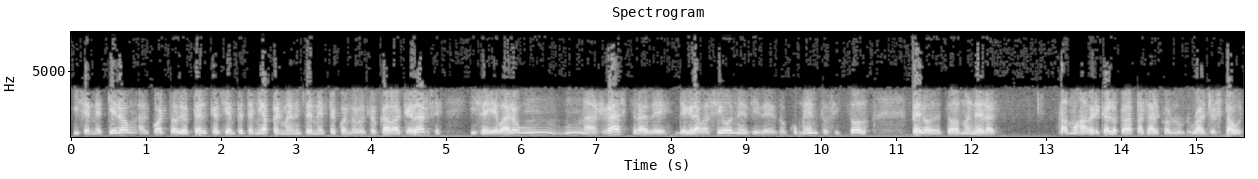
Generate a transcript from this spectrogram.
y se metieron al cuarto de hotel que él siempre tenía permanentemente cuando le tocaba quedarse y se llevaron una rastra de, de grabaciones y de documentos y todo. Pero de todas maneras, vamos a ver qué es lo que va a pasar con Roger Stone.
